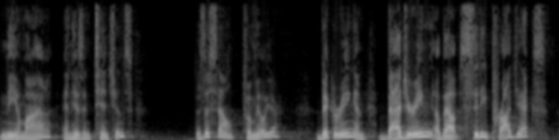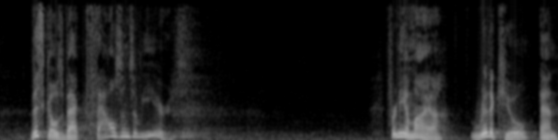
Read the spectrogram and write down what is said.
Nehemiah and his intentions. Does this sound familiar? bickering and badgering about city projects. This goes back thousands of years. For Nehemiah, ridicule and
